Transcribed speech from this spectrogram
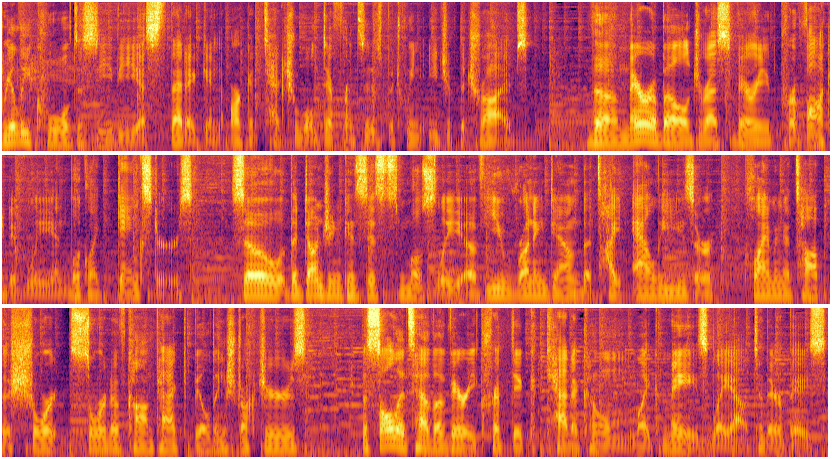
really cool to see the aesthetic and architectural differences between each of the tribes. The Maribel dress very provocatively and look like gangsters, so the dungeon consists mostly of you running down the tight alleys or climbing atop the short, sort of compact building structures, the Solids have a very cryptic catacomb-like maze layout to their base,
